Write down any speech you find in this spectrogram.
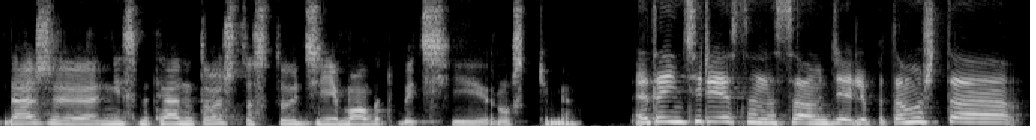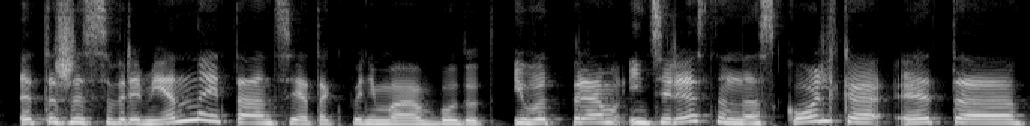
Даже несмотря на то, что студии могут быть и русскими. Это интересно на самом деле, потому что это же современные танцы, я так понимаю, будут. И вот прям интересно, насколько это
